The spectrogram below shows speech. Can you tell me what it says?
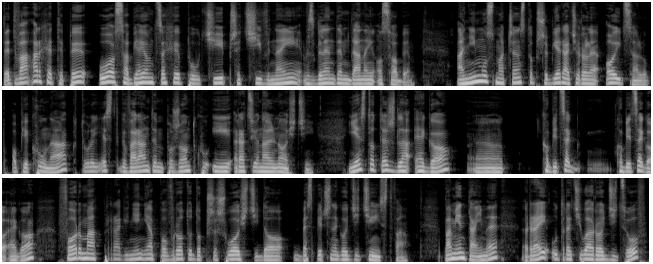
Te dwa archetypy uosabiają cechy płci przeciwnej względem danej osoby. Animus ma często przybierać rolę ojca lub opiekuna, który jest gwarantem porządku i racjonalności. Jest to też dla ego, e, kobiecego, kobiecego ego, forma pragnienia powrotu do przyszłości, do bezpiecznego dzieciństwa. Pamiętajmy, Rey utraciła rodziców,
